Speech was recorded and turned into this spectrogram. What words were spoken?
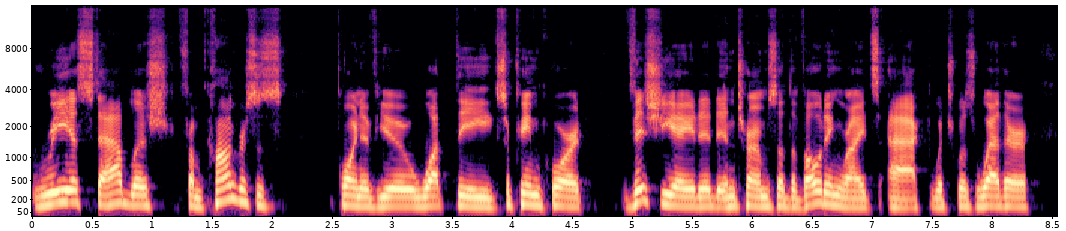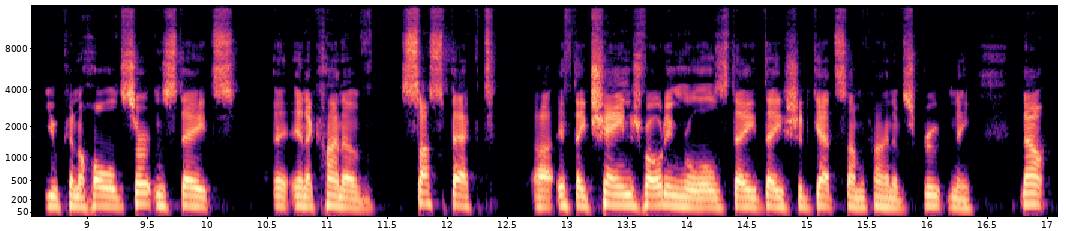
reestablish from Congress's point of view what the Supreme Court vitiated in terms of the Voting Rights Act which was whether you can hold certain states in a kind of suspect. Uh, if they change voting rules, they they should get some kind of scrutiny. Now, uh,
